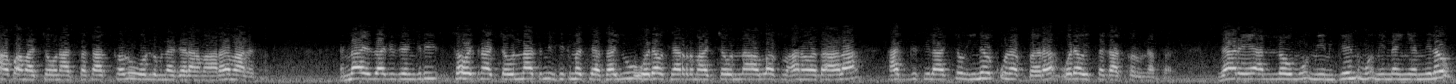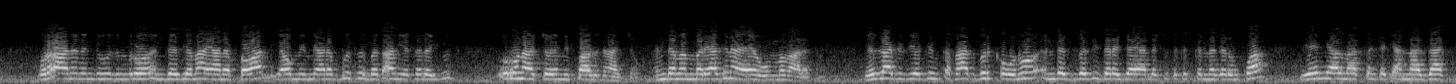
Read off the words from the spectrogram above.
አቋማቸውን አስተካከሉ። ሁሉም ነገር አማረ ማለት ነው። እና የዛ ጊዜ እንግዲህ ሰዎች ናቸውና ትንሽ ድክመት ሲያሳዩ ወዳው ሲያርማቸውና አላህ ስብሓን ወተላ ሀግ ሲላቸው ይነቁ ነበረ ወዳው ይስተካከሉ ነበር። ዛሬ ያለው ሙእሚን ግን ሙእሚን ነኝ የሚለው ቁርአንን እንዲሁ ዝም ብሎ እንደ ዜማ ያነባዋል። ያውም የሚያነቡት በጣም የተለዩት ጥሩ ናቸው የሚባሉት ናቸው። እንደ መመሪያ ግን አያየውም ማለት ነው። የዛ ጊዜ ግን ጥፋት ብርቅ ሆኖ እንደዚህ በዚህ ደረጃ ያለችው ትክክል ነገር እንኳ ይህን ያህል ማስጠንቀቂያና ዛቻ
